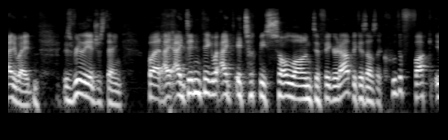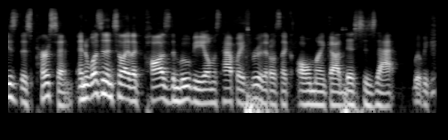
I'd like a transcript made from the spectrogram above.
anyway, it was really interesting. But I, I didn't think about I, it. Took me so long to figure it out because I was like, "Who the fuck is this person?" And it wasn't until I like paused the movie almost halfway through that I was like, "Oh my god, this is that movie."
